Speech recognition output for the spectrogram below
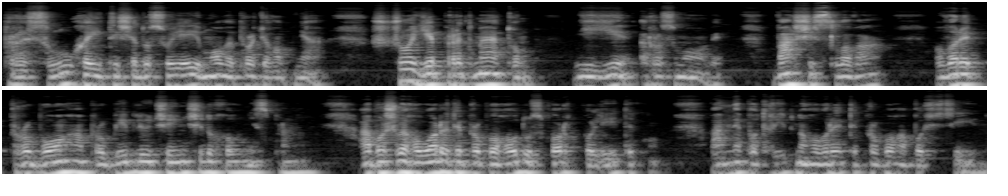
Прислухайтеся до своєї мови протягом дня, що є предметом її розмови. Ваші слова говорять про Бога, про Біблію чи інші духовні справи. Або ж ви говорите про погоду, спорт, політику. Вам не потрібно говорити про Бога постійно.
